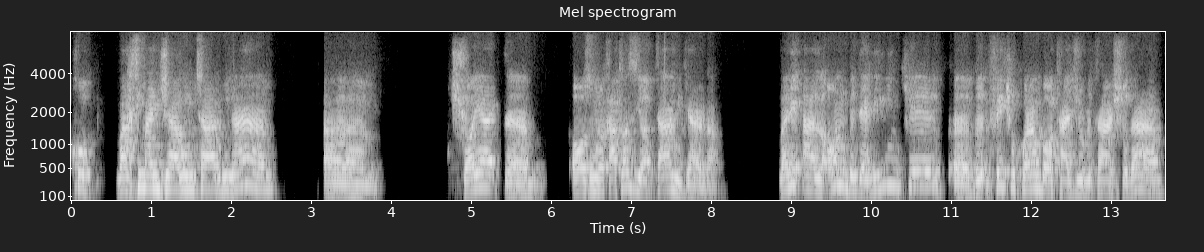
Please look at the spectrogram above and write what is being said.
خب وقتی من جوانتر بودم شاید آزمون خطا زیادتر می‌کردم. ولی الان به دلیل اینکه فکر می‌کنم با تجربه تر شدم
